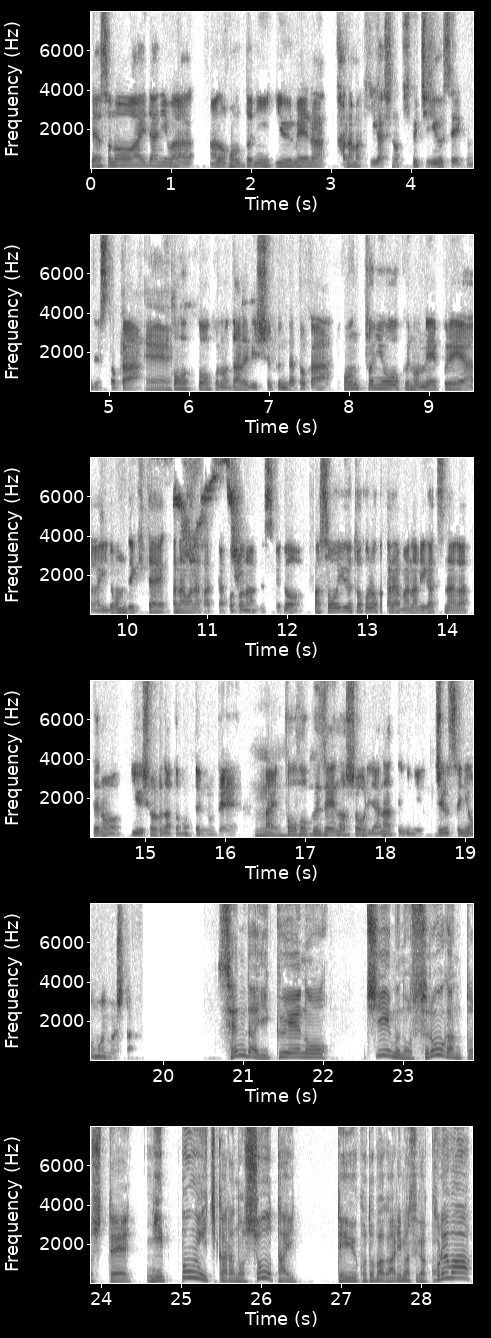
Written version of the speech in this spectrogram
ら、その間にはあの本当に有名な花巻東の菊池雄星君ですとか、えー、東北高校のダルビッシュ君だとか本当に多くの名プレーヤーが挑んできてかなわなかったことなんですけど、まあ、そういうところから学びがつながっての優勝だと思ってるので、うん、はい、東北勢の勝利だなというふうに純粋に思いました。仙台育英のチームのスローガンとして日本一からの招待っていう言葉がありますがこれは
